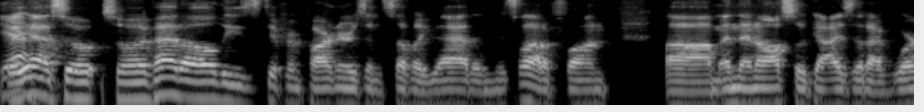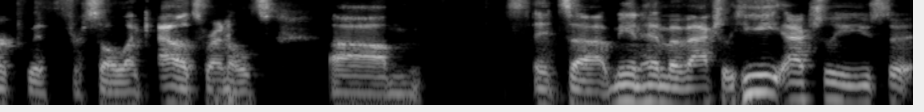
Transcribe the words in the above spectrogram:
yeah. yeah. So so I've had all these different partners and stuff like that, and it's a lot of fun. Um, and then also guys that I've worked with for so like Alex Reynolds. Um, it's uh, me and him have actually. He actually used to,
